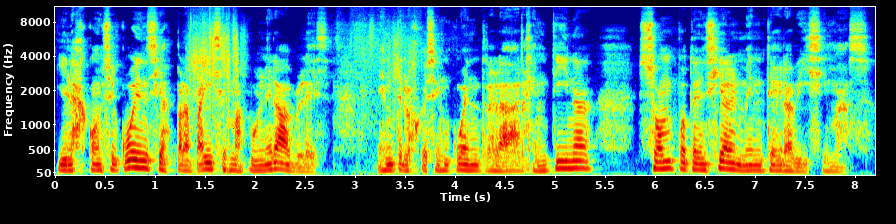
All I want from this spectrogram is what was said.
y las consecuencias para países más vulnerables, entre los que se encuentra la Argentina, son potencialmente gravísimas.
